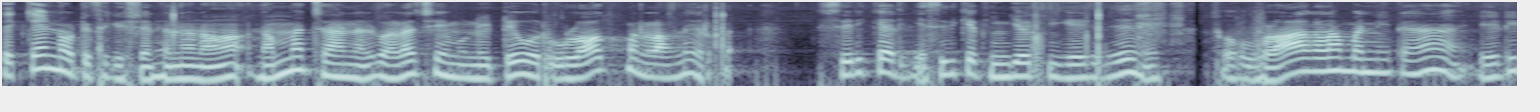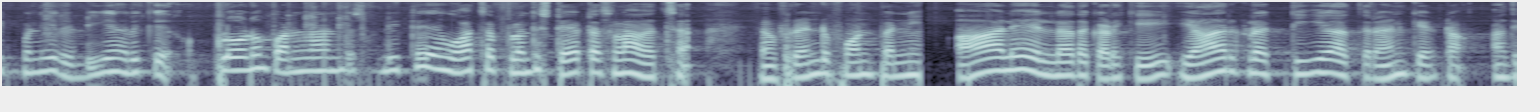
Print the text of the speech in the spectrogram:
செகண்ட் நோட்டிஃபிகேஷன் என்னென்னா நம்ம சேனல் வளர்ச்சியை முன்னிட்டு ஒரு லாக் பண்ணலான்னு இருக்கேன் சிரிக்காதீங்க. சிரிக்கிறது இங்கே வரைக்கும் கேட்குது ஸோ விலாகெல்லாம் பண்ணிட்டேன். எடிட் பண்ணி ரெடியாக இருக்குது அப்லோடும் பண்ணலான்ட்டு சொல்லிவிட்டு வாட்ஸ்அப்பில் வந்து ஸ்டேட்டஸ்லாம் வச்சேன். என் ஃப்ரெண்டு ஃபோன் பண்ணி ஆளே இல்லாத கடைக்கு யாருக்குடா டீ ஆத்துறேன்னு கேட்டான். அது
